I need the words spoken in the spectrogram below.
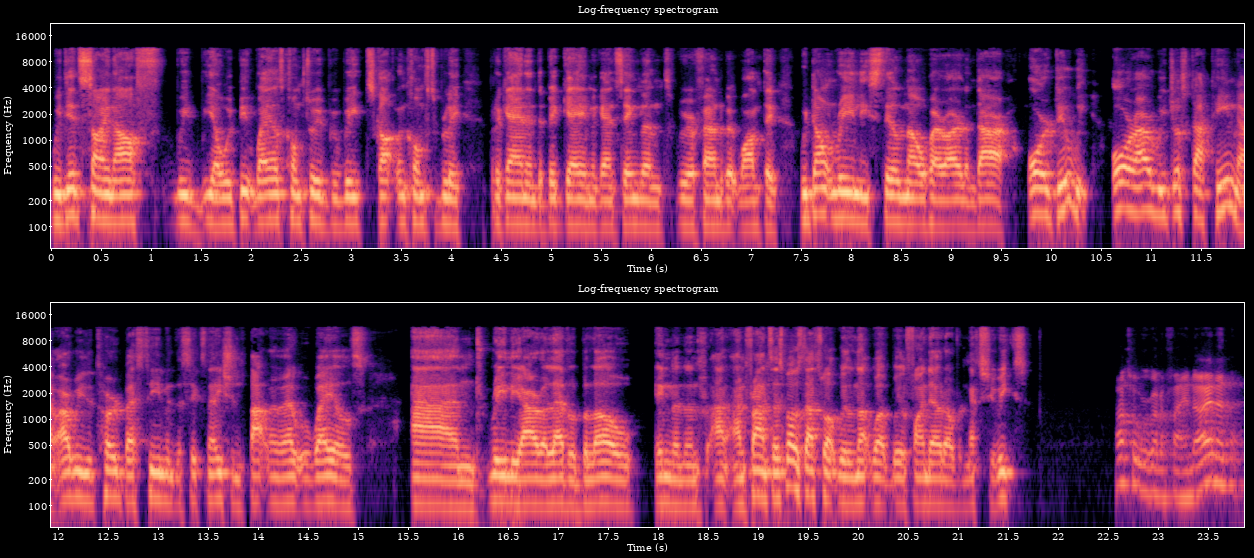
we did sign off. We you know we beat Wales comfortably, we beat Scotland comfortably, but again in the big game against England, we were found a bit wanting. We don't really still know where Ireland are, or do we? Or are we just that team now? Are we the third best team in the Six Nations, battling out with Wales, and really are a level below England and, and, and France? I suppose that's what we'll not what we'll find out over the next few weeks. That's what we're going to find out. And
